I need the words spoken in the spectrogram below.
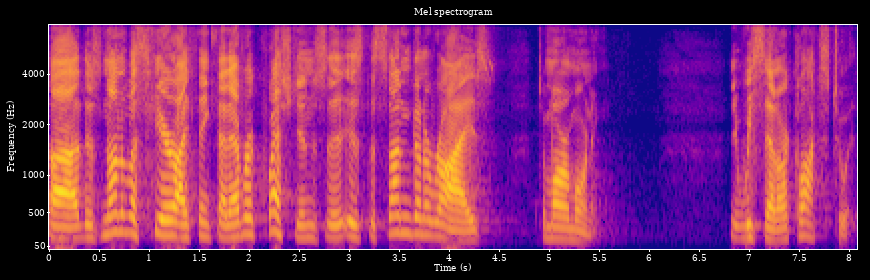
Uh, there's none of us here, I think, that ever questions is the sun going to rise tomorrow morning? We set our clocks to it.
